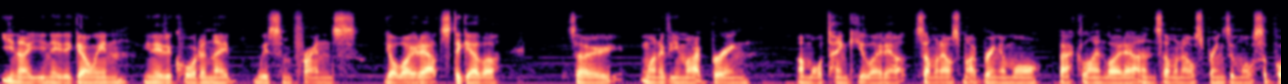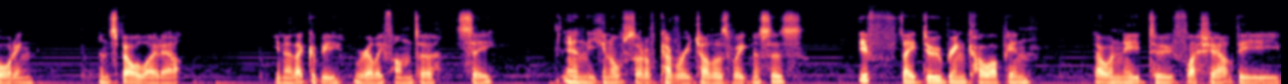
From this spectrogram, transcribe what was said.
you know, you need to go in, you need to coordinate with some friends, your loadouts together. So one of you might bring a more tanky loadout, someone else might bring a more backline loadout, and someone else brings a more supporting and spell loadout. You know, that could be really fun to see. And you can all sort of cover each other's weaknesses. If they do bring co op in, they will need to flesh out the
